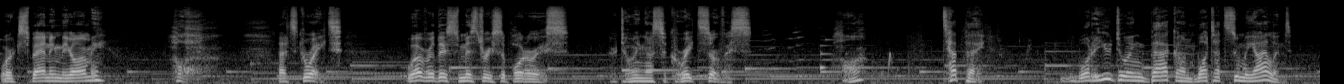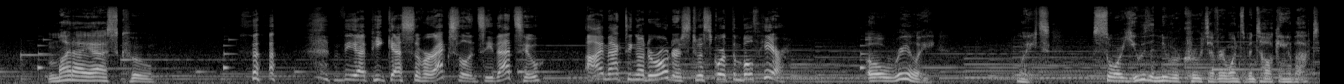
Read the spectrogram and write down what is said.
We're expanding the army? Oh, that's great. Whoever this mystery supporter is, they're doing us a great service. Huh? Teppei, what are you doing back on Watatsumi Island? Might I ask who? VIP guests of Her Excellency, that's who. I'm acting under orders to escort them both here. Oh, really? Wait, so are you the new recruit everyone's been talking about?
